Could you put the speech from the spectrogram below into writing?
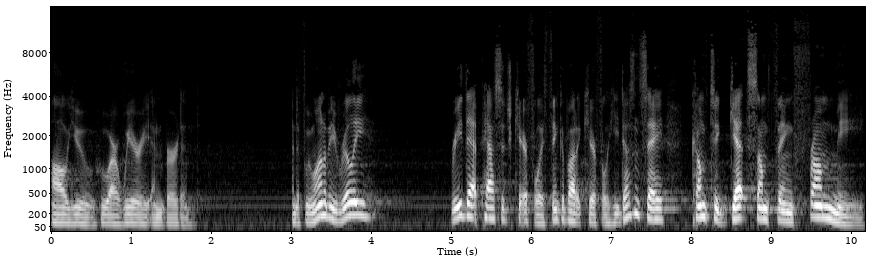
all you who are weary and burdened. And if we want to be really, read that passage carefully, think about it carefully. He doesn't say, Come to get something from me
